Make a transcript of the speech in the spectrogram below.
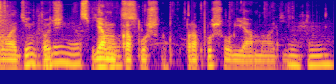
Ну, один Блин, точно. я Яму пропушил. Пропушил яму один. Мгм.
